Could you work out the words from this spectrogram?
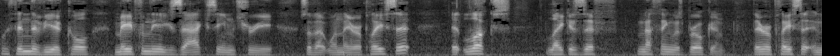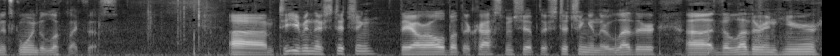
within the vehicle made from the exact same tree so that when they replace it, it looks like as if nothing was broken. They replace it and it's going to look like this. Um, to even their stitching, they are all about their craftsmanship. Their stitching and their leather. Uh, the leather in here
